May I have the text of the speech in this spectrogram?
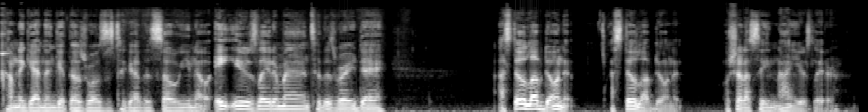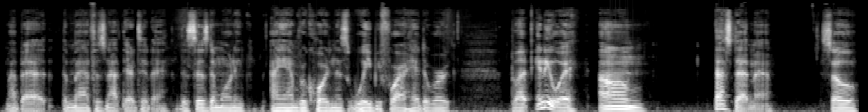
come together and get those roses together. So, you know, eight years later, man, to this very day, I still love doing it. I still love doing it. Or should I say nine years later? My bad. The math is not there today. This is the morning. I am recording this way before I head to work. But anyway, um, that's that, man. So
